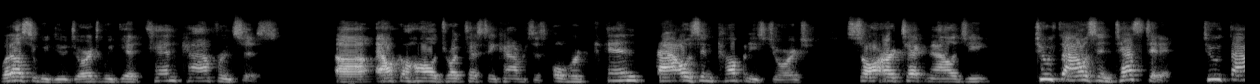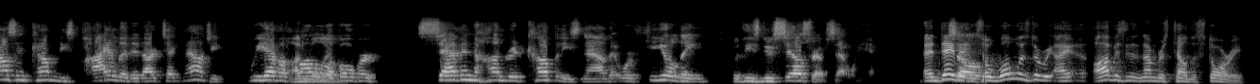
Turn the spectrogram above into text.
What else did we do, George? We did 10 conferences, uh, alcohol drug testing conferences. Over 10,000 companies, George, saw our technology. 2,000 tested it. 2,000 companies piloted our technology. We have a funnel of over 700 companies now that we're fielding with these new sales reps that we have. And David, so, so what was the re- I, obviously the numbers tell the story,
